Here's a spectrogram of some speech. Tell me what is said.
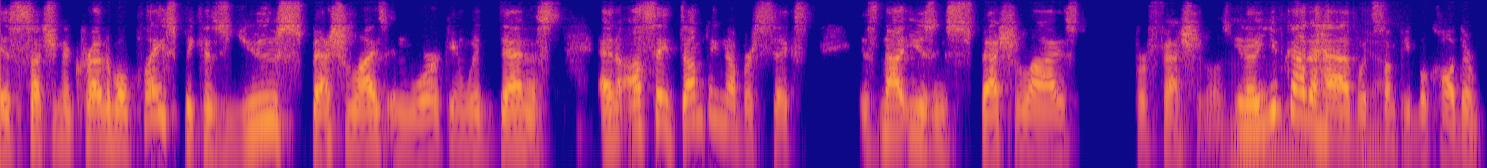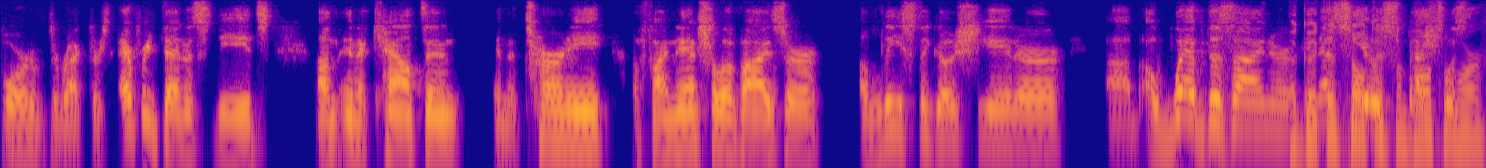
is such an incredible place because you specialize in working with dentists. And I'll say dumping number six is not using specialized professionals. You know, you've got to have what yeah. some people call their board of directors. Every dentist needs um, an accountant, an attorney, a financial advisor, a lease negotiator, uh, a web designer, a good consultant from Baltimore.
